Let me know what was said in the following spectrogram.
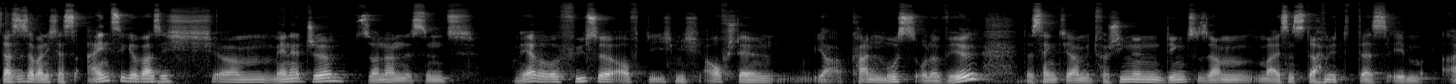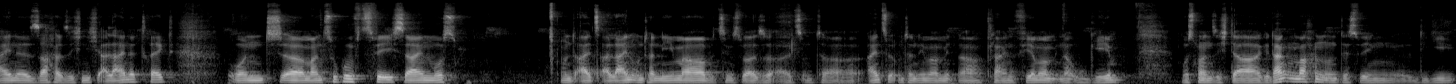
Das ist aber nicht das Einzige, was ich ähm, manage, sondern es sind mehrere Füße, auf die ich mich aufstellen ja, kann, muss oder will. Das hängt ja mit verschiedenen Dingen zusammen, meistens damit, dass eben eine Sache sich nicht alleine trägt und äh, man zukunftsfähig sein muss. Und als Alleinunternehmer bzw. als Unter Einzelunternehmer mit einer kleinen Firma, mit einer UG, muss man sich da Gedanken machen. Und deswegen, die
